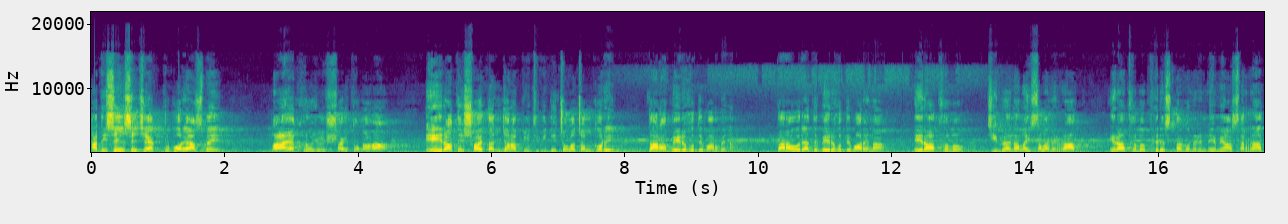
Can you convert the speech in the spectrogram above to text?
হাদিসে এসেছে, একটু পরে আসবে। লায়ক শয়তনহা এই রাতে শয়তান যারা পৃথিবীতে চলাচল করে, তারা বের হতে পারবে না। তারা ওই রাতে বের হতে পারে না। এ রাত হলো জিব্রাইল আলাই সালামের রাত, এ রাত হলো ফেরেস্তাগণের নেমে আসার রাত,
